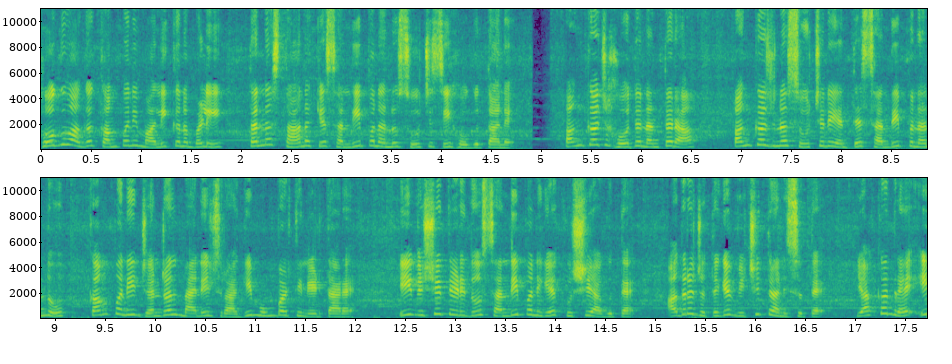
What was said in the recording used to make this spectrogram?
ಹೋಗುವಾಗ ಕಂಪನಿ ಮಾಲೀಕನ ಬಳಿ ತನ್ನ ಸ್ಥಾನಕ್ಕೆ ಸಂದೀಪನನ್ನು ಸೂಚಿಸಿ ಹೋಗುತ್ತಾನೆ. ಪಂಕಜ್ ಹೋದ ನಂತರ ಪಂಕಜ್ನ ಸೂಚನೆಯಂತೆ ಸಂದೀಪನನ್ನು ಕಂಪನಿ ಜನರಲ್ ಮ್ಯಾನೇಜರ್ ಆಗಿ ಮುಂಬಡ್ತಿ ನೀಡ್ತಾರೆ. ಈ ವಿಷಯ ತಿಳಿದು ಸಂದೀಪನಿಗೆ ಖುಷಿಯಾಗುತ್ತೆ. ಅದರ ಜೊತೆಗೆ ವಿಚಿತ್ರ ಅನಿಸುತ್ತೆ. ಯಾಕಂದರೆ ಈ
